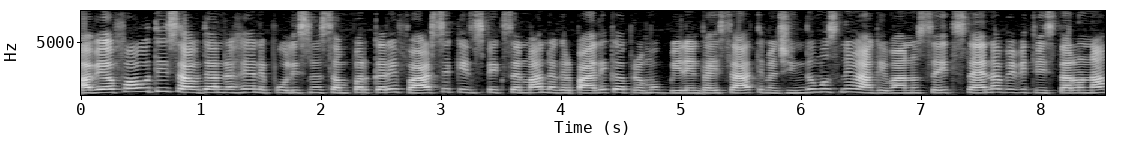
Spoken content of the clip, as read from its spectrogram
આવી અફવાઓથી સાવધાન રહે અને પોલીસનો સંપર્ક કરી વાર્ષિક ઇન્સ્પેક્શનમાં નગરપાલિકા પ્રમુખ બિરેનભાઈ શાહ તેમજ હિન્દુ મુસ્લિમ આગેવાનો સહિત શહેરના વિવિધ વિસ્તારોના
